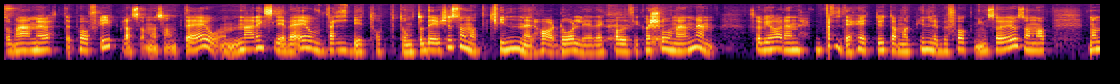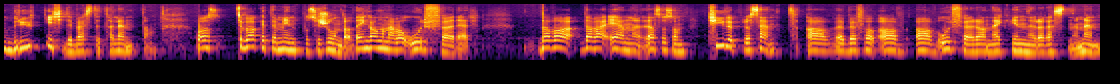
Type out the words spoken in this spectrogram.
som jeg møter på flyplassene. og sånt. Er jo, næringslivet er jo veldig topptungt. Og det er jo ikke sånn at kvinner har dårligere kvalifikasjoner enn menn. Så vi har en veldig høyt utdanna kvinnelig befolkning. Så det er jo sånn at man bruker ikke de beste talentene. Og tilbake til min posisjon. da. Den gangen jeg var ordfører, da var, da var en, altså sånn 20 av, av, av ordførerne er kvinner, og resten er menn.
